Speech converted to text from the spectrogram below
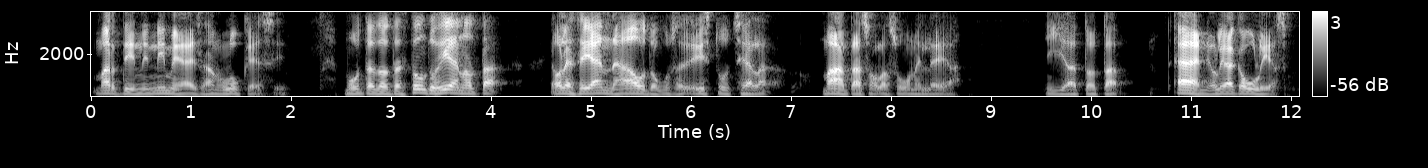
Martinin nimeä ei saanut lukea siinä. Mutta tota, se tuntui hienolta ja oli se jännä auto, kun sä istuit siellä maan tasolla suunnilleen ja, ja tota, ääni oli aika uljas.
